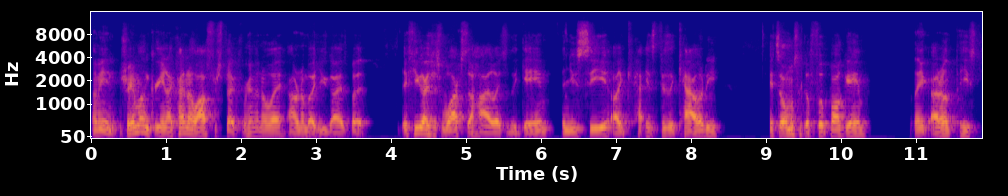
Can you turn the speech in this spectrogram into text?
I mean, Draymond Green, I kind of lost respect for him in a way. I don't know about you guys, but if you guys just watch the highlights of the game and you see like his physicality, it's almost like a football game. Like I don't he's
